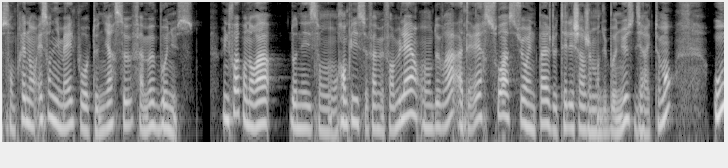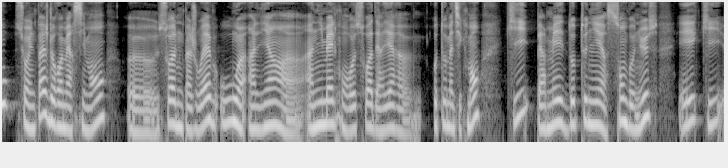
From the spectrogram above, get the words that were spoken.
son prénom et son email pour obtenir ce fameux bonus. Une fois qu'on aura donner son, rempli ce fameux formulaire, on devra atterrir soit sur une page de téléchargement du bonus directement, ou sur une page de remerciement, euh, soit une page web ou un lien, euh, un email qu'on reçoit derrière euh, automatiquement qui permet d'obtenir son bonus et qui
